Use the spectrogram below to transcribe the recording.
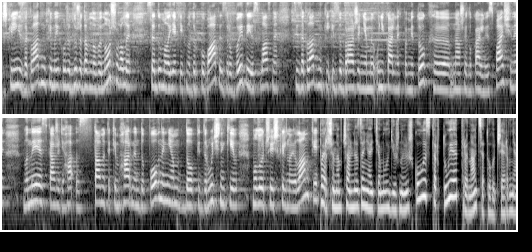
Шкільні закладинки. Ми їх вже дуже давно виношували. Все думали, як їх надрукувати, зробити. І ось власне ці закладинки із зображеннями унікальних пам'яток е, нашої локальної спадщини. Вони скажуть, стануть таким гарним доповненням до підручників молодшої шкільної ланки. Перше навчальне заняття молодіжної школи стартує 13 червня.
